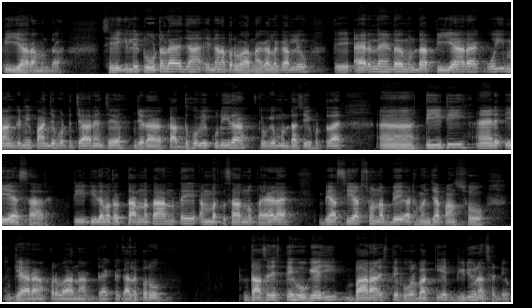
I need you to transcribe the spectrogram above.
ਪੀਆਰ ਆ ਮੁੰਡਾ। 6 ਕਿੱਲੇ ਟੋਟਲ ਹੈ ਜਾਂ ਇਹਨਾਂ ਨਾਲ ਪਰਿਵਾਰ ਨਾਲ ਗੱਲ ਕਰ ਲਿਓ। ਤੇ ਆਇਰਲੈਂਡ ਮੁੰਡਾ ਪੀਆਰ ਹੈ, ਕੋਈ ਮੰਗ ਨਹੀਂ 5 ਫੁੱਟ 4 ਇੰਚ ਜਿਹੜਾ ਕੱਦ ਹੋਵੇ ਕੁੜੀ ਦਾ, ਕਿਉਂਕਿ ਮੁੰਡਾ 6 ਫੁੱਟ ਦਾ ਹੈ। ਟੀਟੀ ਐਂਡ ਏਐਸਆਰ ਟੀਟੀ ਦਾ ਮਤਲਬ ਤਰਨਤਾਰਨ ਤੇ ਅੰਮ੍ਰਿਤਸਰ ਨੂੰ ਪਹਿਲ ਹੈ। 82890 58511 ਪਰਿਵਾਰ ਨਾਲ ਡਾਇਰੈਕਟ ਗੱਲ ਕਰੋ। 10 ਰਿਸ਼ਤੇ ਹੋ ਗਏ ਜੀ 12 ਰਿਸ਼ਤੇ ਹੋਰ ਬਾਕੀ ਹੈ ਵੀਡੀਓ ਨਾ ਛੱਡਿਓ।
